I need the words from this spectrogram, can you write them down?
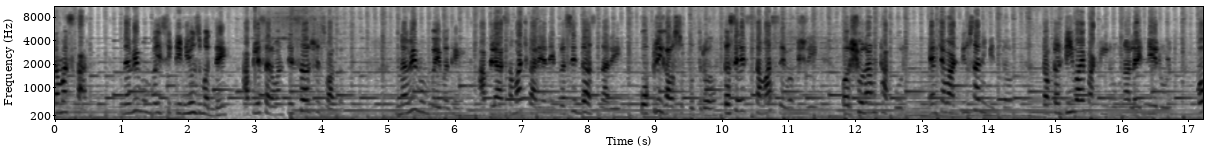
नमस्कार. नवी मुंबई सिटी न्यूजमध्ये आपले सर्वांचे सहर्ष स्वागत. नवी मुंबईमध्ये आपल्या समाजकार्याने प्रसिद्ध असणारे कोपरी गाव सुपुत्र तसेच समाजसेवक श्री परशुराम ठाकूर यांच्या वाढदिवसानिमित्त डॉक्टर डी वाय पाटील रुग्णालय नेरूळ व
